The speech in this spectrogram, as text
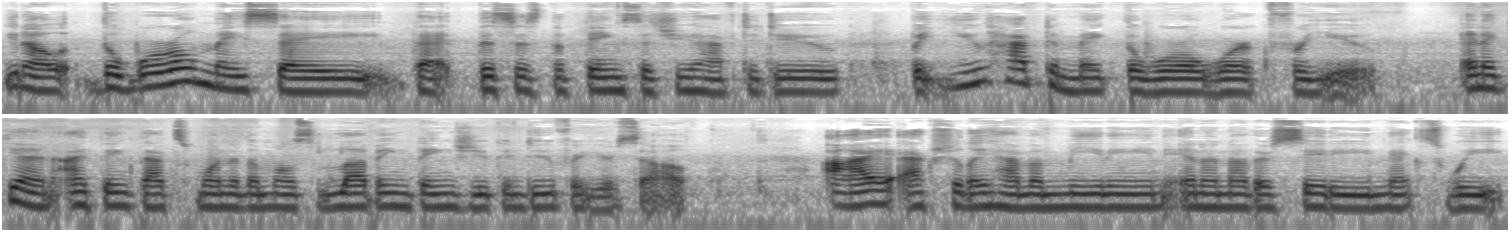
you know, the world may say that this is the things that you have to do, but you have to make the world work for you. And again, I think that's one of the most loving things you can do for yourself. I actually have a meeting in another city next week.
